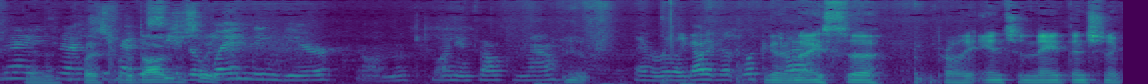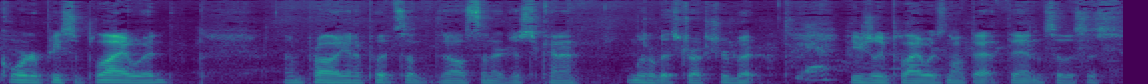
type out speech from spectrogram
Yeah, And you can place actually for the dogs of to see the sleep. landing gear on the Millennium Falcon now. Yep. Never really got a good look got a that. nice, uh, probably inch and an eighth, inch and a quarter piece of plywood. I'm probably gonna put something else in it just to kind of a little bit structure, but Yeah. usually plywood's not that thin, so this is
